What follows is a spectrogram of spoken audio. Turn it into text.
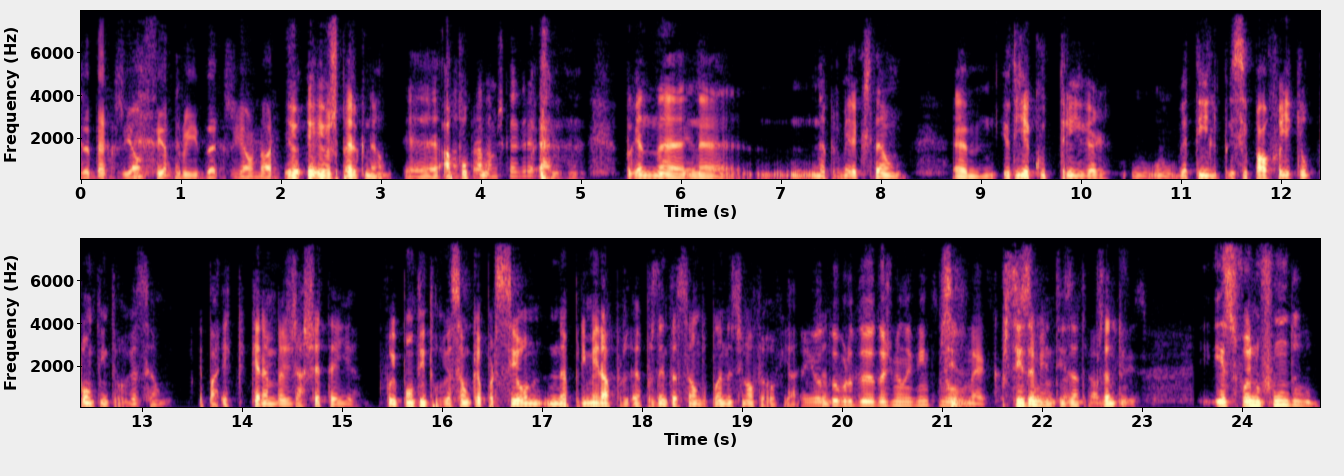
e, da região centro e da região norte? Eu, eu espero que não. Uh, há Nós pouco, que agregar. pegando na, na, na, primeira questão, um, ehm, eu diria que o trigger, o, o, gatilho principal foi aquele ponto de interrogação. Epá, é que caramba, já chateia foi o ponto de interrogação que apareceu na primeira ap apresentação do Plano Nacional Ferroviário. Em Portanto, outubro de 2020, no LNEC. Precisamente, exato. Portanto, esse foi, no fundo,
